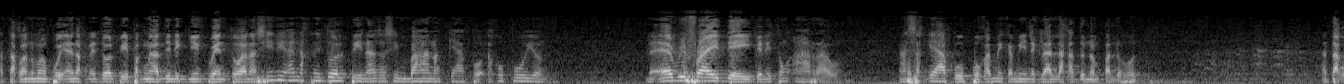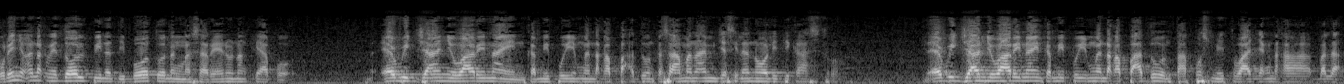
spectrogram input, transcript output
At ako naman po yung anak ni Dolphy. Pag nadinig niyo yung kwentuhan na, sino yung anak ni Dolphy? Nasa simbahan ng Quiapo. Ako po yun. Na every Friday, ganitong araw, nasa Quiapo po kami, kami naglalakad doon ng paluhod. At ako rin yung anak ni Dolphy na deboto ng Nazareno ng Quiapo. Every January 9, kami po yung mga nakapaa doon. Kasama namin dyan sila Noli Di Castro. Every January 9, kami po yung mga nakapaa doon. Tapos may tuwalyang nakabala.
